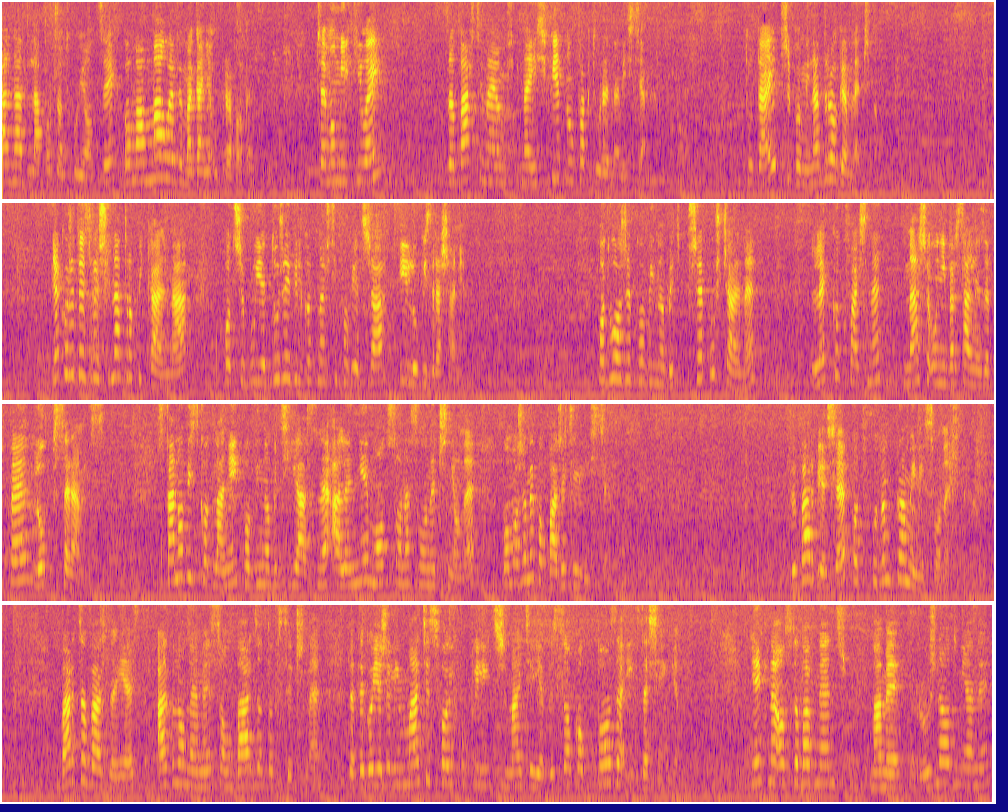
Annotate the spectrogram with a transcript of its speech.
Idealna dla początkujących, bo ma małe wymagania uprawowe. Czemu Milky Way? Zobaczcie na, ją, na jej świetną fakturę na liściach. Tutaj przypomina drogę mleczną. Jako, że to jest roślina tropikalna, potrzebuje dużej wilgotności powietrza i lubi zraszanie. Podłoże powinno być przepuszczalne, lekko kwaśne, nasze uniwersalne ZP lub Ceramis. Stanowisko dla niej powinno być jasne, ale nie mocno nasłonecznione, bo możemy poparzyć jej liście. Wybarwia się pod wpływem promieni słonecznych. Bardzo ważne jest, aglonemy są bardzo toksyczne, dlatego jeżeli macie swoich pupili, trzymajcie je wysoko poza ich zasięgiem. Piękna ozdoba wnętrz, mamy różne odmiany,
